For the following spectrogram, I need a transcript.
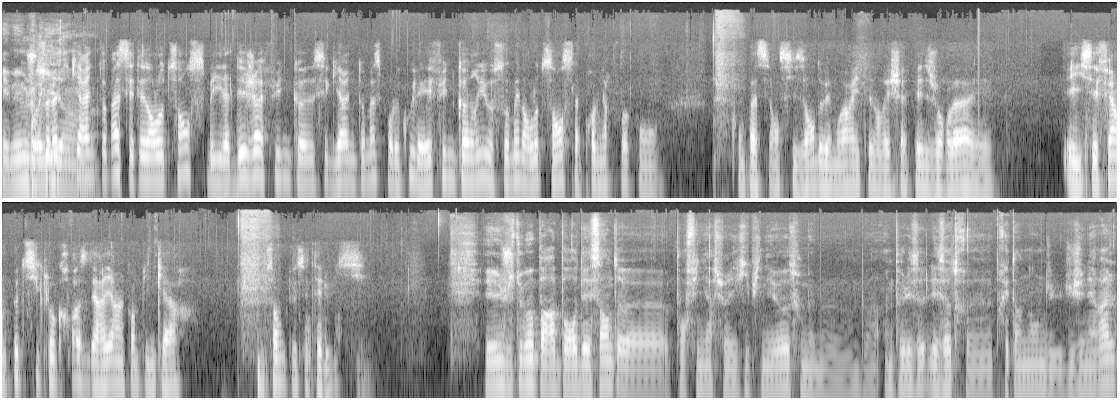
Et même cela dit, Geraint Thomas c'était dans l'autre sens, mais il a déjà fait une connerie. C'est Thomas pour le coup, il avait fait une connerie au sommet dans l'autre sens la première fois qu'on qu'on passait en 6 ans. De mémoire, il était dans l'échappée ce jour-là et, et il s'est fait un peu de cyclocross derrière un camping-car. Il me semble que c'était lui. Et justement, par rapport aux descentes, euh, pour finir sur l'équipe Ineos ou même euh, un peu les, les autres euh, prétendants du, du général,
